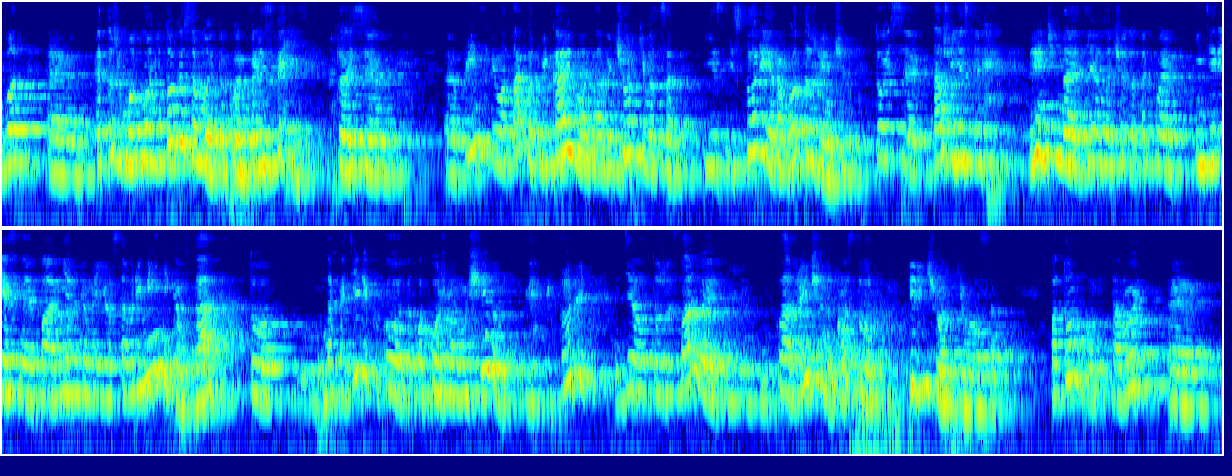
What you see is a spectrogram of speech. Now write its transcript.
вот э, это же могло не только со мной такое происходить. То есть, э, э, в принципе, вот так вот веками могла вычеркиваться из истории работа женщин. То есть, э, даже если женщина делала что-то такое интересное по меркам ее современников, да, то находили какого-то похожего мужчину, который делал то же самое, и вклад женщины просто вот перечеркивался. Потом второй э,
